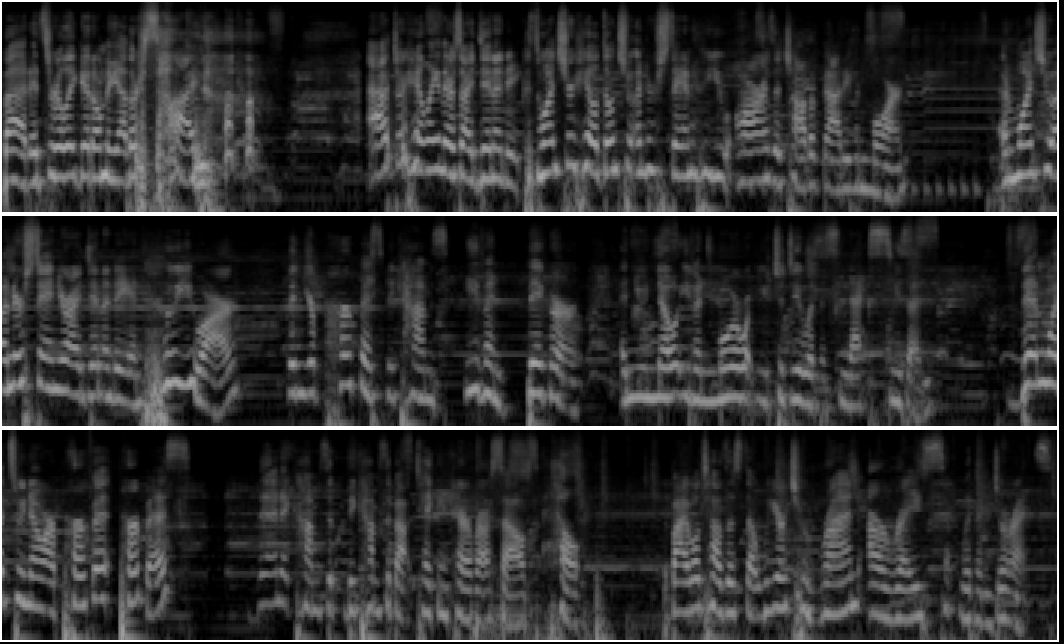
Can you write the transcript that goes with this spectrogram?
but it's really good on the other side. After healing, there's identity. Because once you're healed, don't you understand who you are as a child of God even more? And once you understand your identity and who you are, then your purpose becomes even bigger and you know even more what you to do in this next season. Then once we know our perfect purpose, then it comes it becomes about taking care of ourselves, health. The Bible tells us that we are to run our race with endurance.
